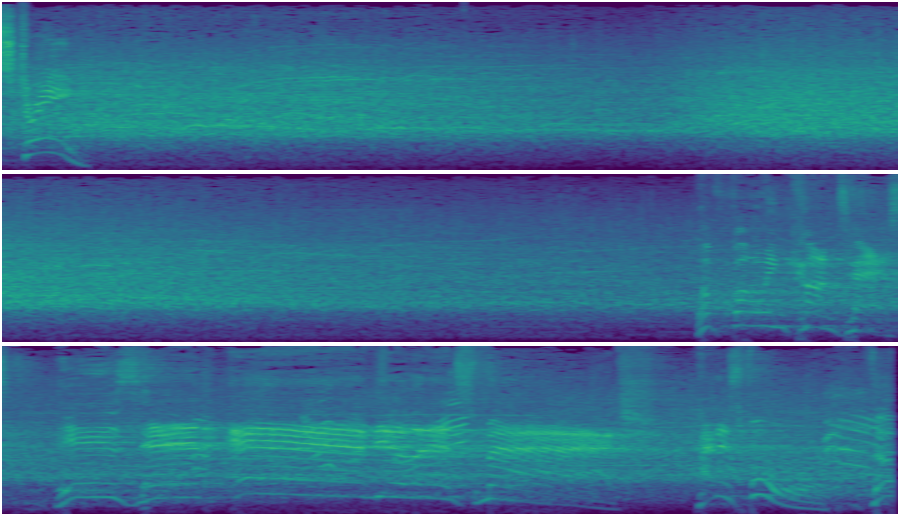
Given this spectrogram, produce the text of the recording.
extreme. The following contest is an ambulance match and is for the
